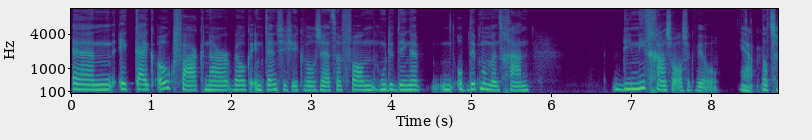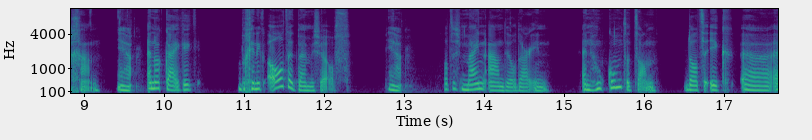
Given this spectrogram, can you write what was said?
En ik kijk ook vaak naar welke intenties ik wil zetten van hoe de dingen op dit moment gaan, die niet gaan zoals ik wil Ja. dat ze gaan. Ja. En dan kijk ik, begin ik altijd bij mezelf. Ja. Wat is mijn aandeel daarin? En hoe komt het dan? Dat ik, eh,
